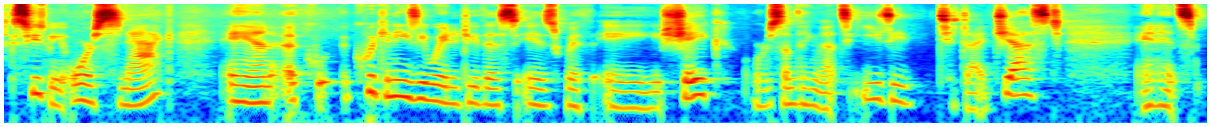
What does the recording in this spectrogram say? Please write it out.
excuse me, or snack. And a, qu- a, quick and easy way to do this is with a shake or something that's easy to digest and it's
